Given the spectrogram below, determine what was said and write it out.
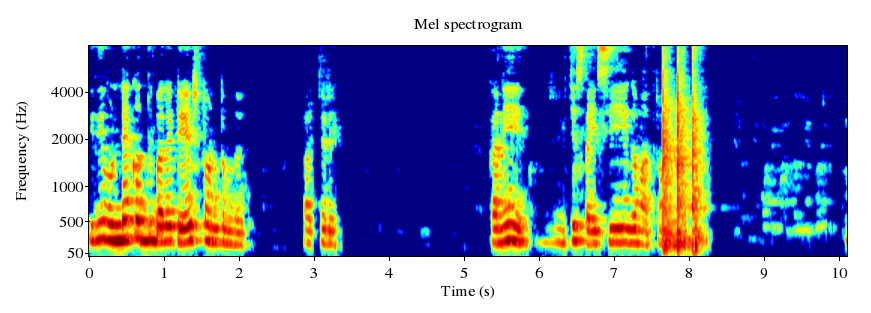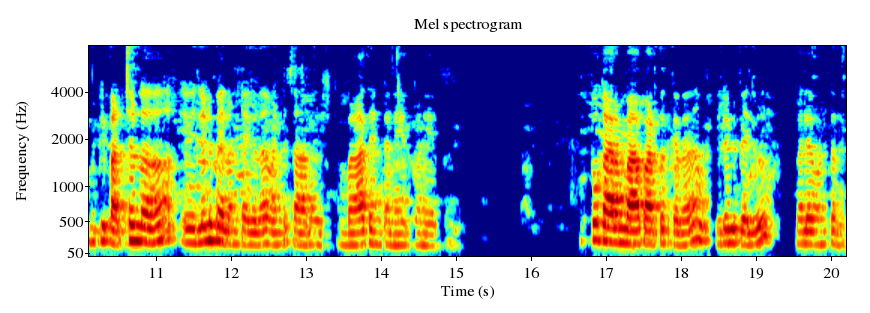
ఇది ఉండే కొద్ది భలే టేస్ట్ ఉంటుంది పచ్చడి. కానీ మంచి స్పైసీగా మాత్రం నాకు మీకు ఈ పచ్చళ్ళలో వెల్లుల్లిపాయలు ఉంటాయి కదా అవంటే చాలా ఇష్టం. బాగా తింటాను నేర్కొని నేర్కొని ఉప్పు కారం బాగా పడుతుంది కదా వెల్లుల్లిపాయలు భలే ఉంటుంది.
